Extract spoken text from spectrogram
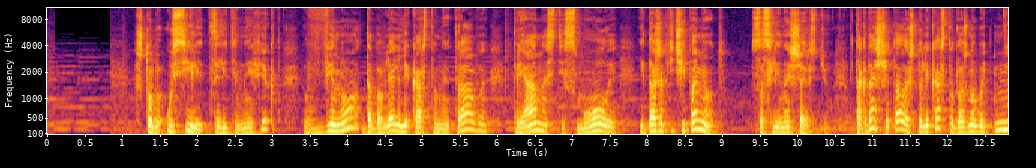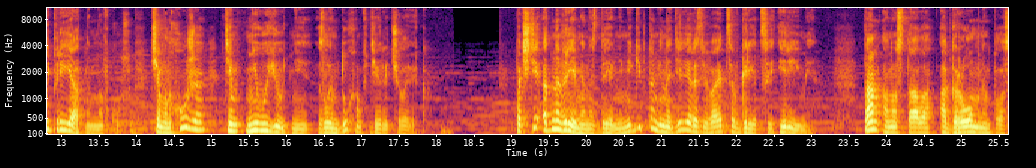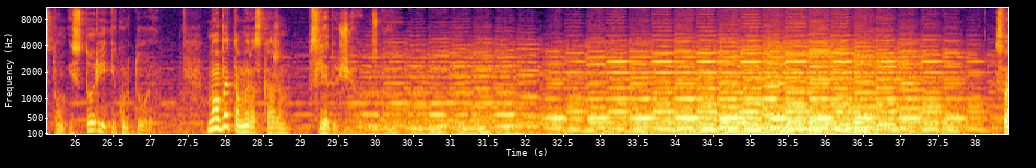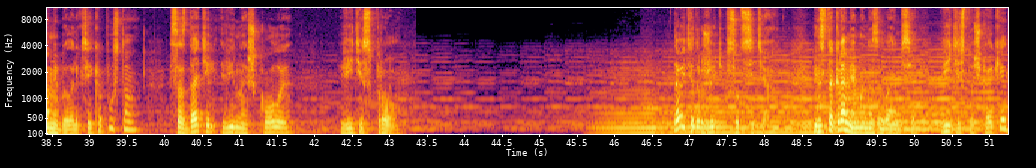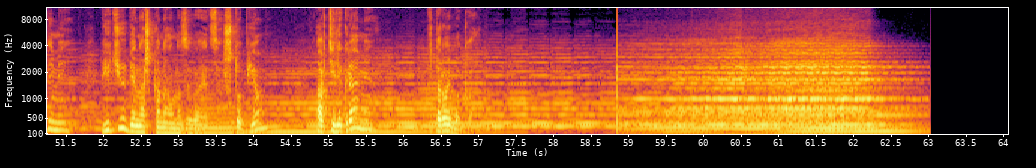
Чтобы усилить целительный эффект, в вино добавляли лекарственные травы, пряности, смолы и даже птичий помет со слиной шерстью. Тогда считалось, что лекарство должно быть неприятным на вкус. Чем он хуже, тем неуютнее злым духом в теле человека. Почти одновременно с Древним Египтом виноделие развивается в Греции и Риме. Там оно стало огромным пластом истории и культуры. Но об этом мы расскажем в следующих выпусках. С вами был Алексей Капуста, создатель винной школы Витис Про. Давайте дружить в соцсетях. В Инстаграме мы называемся vitis.academy, в Ютьюбе наш канал называется «Что пьем?», а в Телеграме «Второй бокал».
